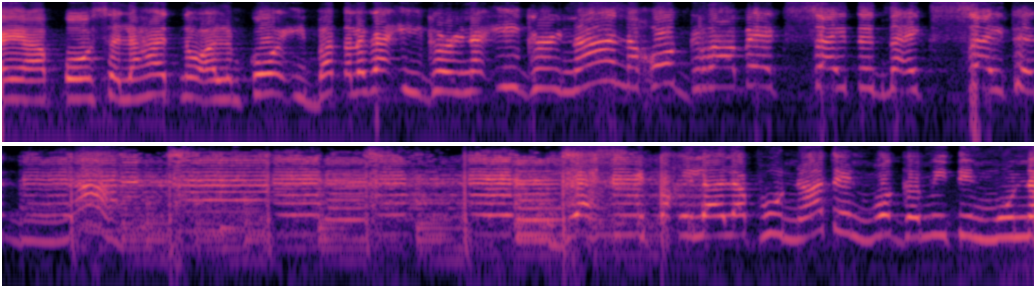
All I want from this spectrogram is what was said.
Kaya po sa lahat, no, alam ko, iba talaga eager na eager na. Nako, grabe, excited na excited na. Yes, ipakilala po natin. Huwag gamitin muna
